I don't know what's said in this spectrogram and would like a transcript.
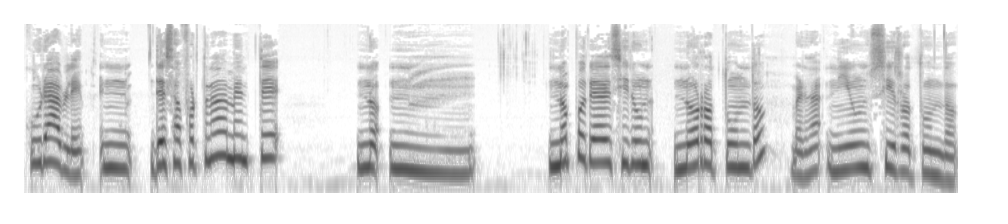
curable. Mm, desafortunadamente, no, mm, no podría decir un no rotundo, ¿verdad? Ni un sí rotundo.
